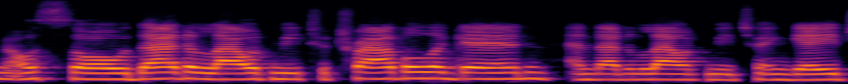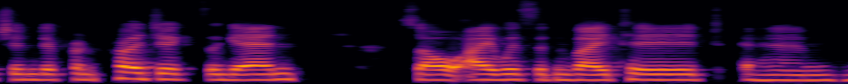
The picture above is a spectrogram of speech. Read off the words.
you know so that allowed me to travel again and that allowed me to engage in different projects again. So i was invited um,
